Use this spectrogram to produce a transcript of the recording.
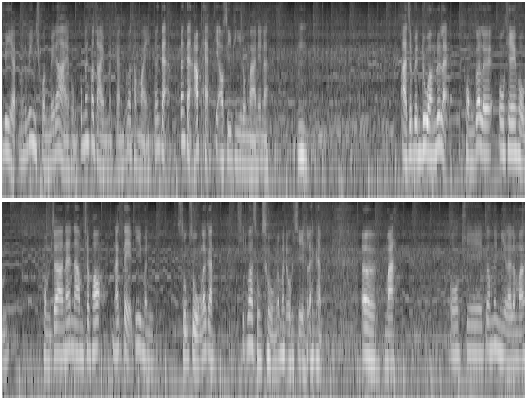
เบียดมันวิ่งชนไม่ได้ ผมก็ไม่เข้าใจเหมือนกันว่าทำไม ตั้งแต่ตั้งแต่อัพแพทที่เอา CP ลงมาเนี่ยนะ อืม อาจจะเป็นดวงด้วยแหละ ผมก็เลยโอเคผม ผมจะแนะนำเฉพาะนักเตะที่มันสูงสูงแล้วกัน คิดว่าสูงสูงแล้วมันโอเคแล้วกัน เออมาโอเคก็ไม่มีอะไรแล้วมั้ง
